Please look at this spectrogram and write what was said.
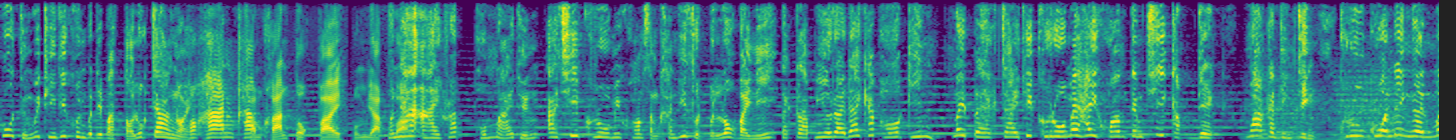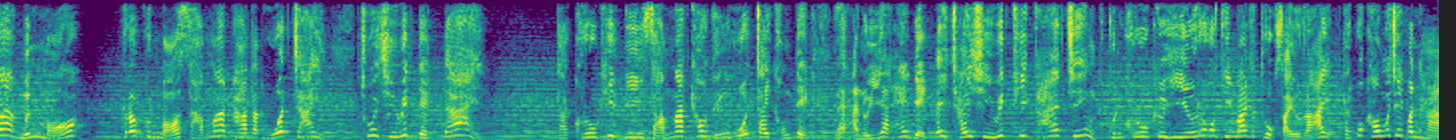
พูดถึงวิธีที่คุณปฏิบัติต่อลูกจ้างหน่อยขอคานครับ คำขานตกไป ผมอยากมันฟัง น่าอายครับ ผมหมายถึงอาชีพครูมีความสำคัญที่สุดบนโลกใบนี้ แต่กลับมีรายได้แค่พอกิน ไม่แปลกใจที่ครูไม่ให้ความเต็มที่กับเด็ก ว่ากันจริง ๆ ครูควรได้เงินมากเหมือนหมอ เพราะคุณหมอสามารถผ่าตัดหัวใจ ช่วยชีวิตเด็กได้ แต่ครูที่ดีสามารถเข้าถึงหัวใจของเด็ก และอนุญาตให้เด็กได้ใช้ชีวิตที่แท้จริง คุณครูคือฮีโร่ที่มักจะถูกใส่ร้าย แต่พวกเขาไม่ใช่ปัญหา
